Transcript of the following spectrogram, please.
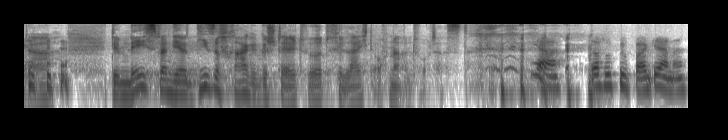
da demnächst, wenn dir diese Frage gestellt wird, vielleicht auch eine Antwort hast. ja, das ist super, gerne.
